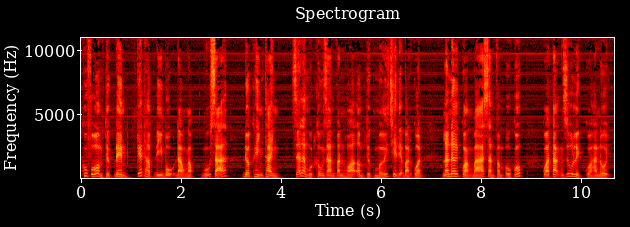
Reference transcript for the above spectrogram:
khu phố ẩm thực đêm kết hợp đi bộ đảo Ngọc, Ngũ Xã được hình thành sẽ là một không gian văn hóa ẩm thực mới trên địa bàn quận, là nơi quảng bá sản phẩm ô cốp, quà tặng du lịch của Hà Nội –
